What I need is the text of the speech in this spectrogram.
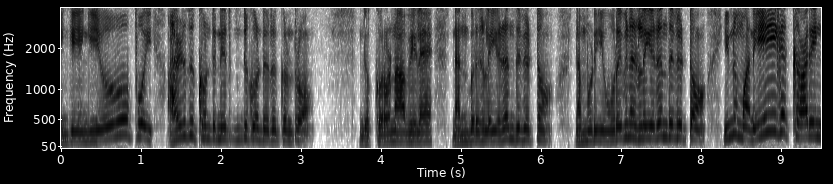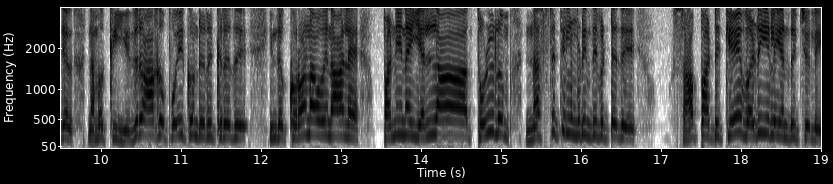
எங்கே எங்கேயோ போய் அழுது கொண்டு நின்று கொண்டு இருக்கின்றோம் இந்த கொரோனாவில நண்பர்களை இழந்து விட்டோம் நம்முடைய உறவினர்களை இழந்து விட்டோம் இன்னும் அநேக காரியங்கள் நமக்கு எதிராக போய்கொண்டு இருக்கிறது இந்த கொரோனாவினால பண்ணின எல்லா தொழிலும் நஷ்டத்தில் முடிந்து விட்டது சாப்பாட்டுக்கே வழியில்லை என்று சொல்லி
